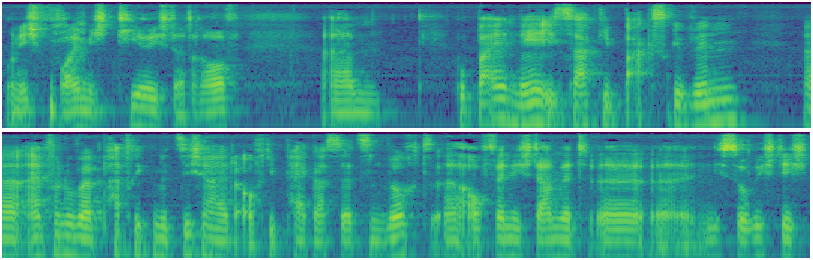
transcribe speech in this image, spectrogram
und ich freue mich tierisch darauf. Ähm, wobei, nee, ich sage, die Bucks gewinnen. Äh, einfach nur, weil Patrick mit Sicherheit auf die Packers setzen wird, äh, auch wenn ich damit äh, äh nicht so richtig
